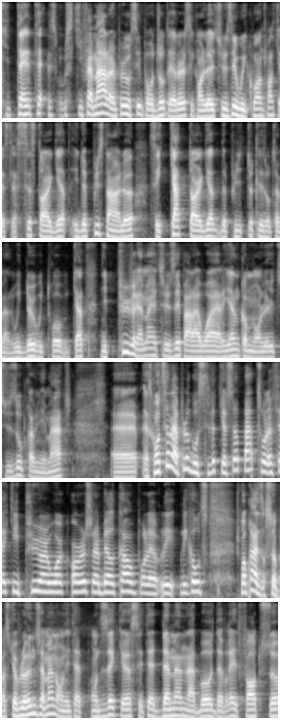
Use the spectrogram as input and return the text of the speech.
ce qui fait mal un peu aussi pour Joe Taylor, c'est qu'on l'a utilisé week 1, je pense que c'était 6 targets. Et depuis ce temps-là, c'est 4 targets depuis toutes les autres semaines. Week 2, week 3, week 4. N'est plus vraiment utilisé par la voie aérienne comme on l'a utilisé au premier match. Euh, Est-ce qu'on tire la plug aussi vite que ça, Pat, sur le fait qu'il n'y ait plus un workhorse, un bell cow pour le- les, les Colts? Je suis pas prêt à dire ça parce que voilà une semaine, on, était, on disait que c'était Demen là-bas, devrait être fort, tout ça.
